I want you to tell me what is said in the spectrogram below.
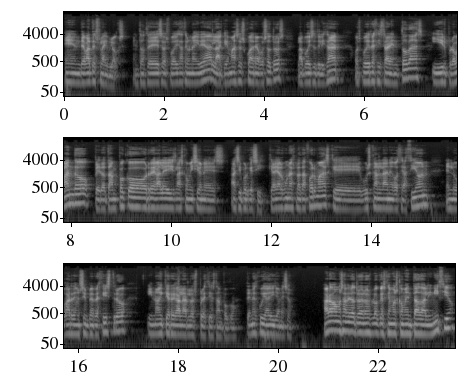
en Debates Flyblogs. Entonces os podéis hacer una idea, la que más os cuadre a vosotros la podéis utilizar, os podéis registrar en todas e ir probando, pero tampoco regaléis las comisiones así porque sí, que hay algunas plataformas que buscan la negociación en lugar de un simple registro y no hay que regalar los precios tampoco. Tened cuidadillo en eso. Ahora vamos a ver otro de los bloques que hemos comentado al inicio,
